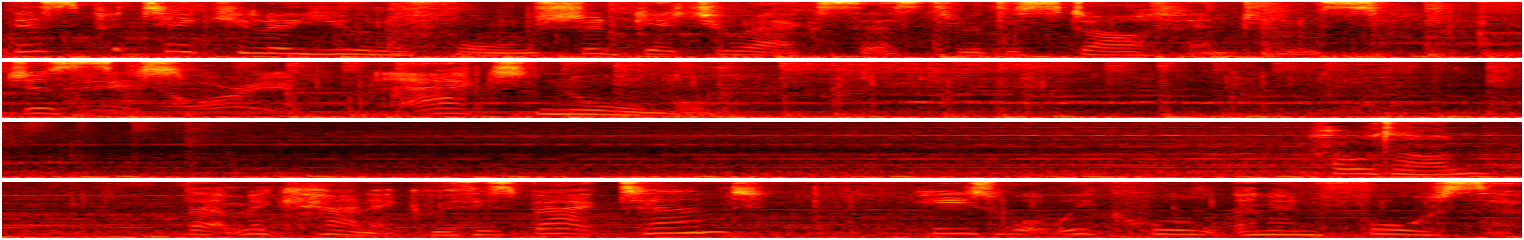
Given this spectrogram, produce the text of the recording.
This particular uniform should get you access through the staff entrance. Just Hey, how are you? act normal. Hold on. That mechanic with his back turned? He's what we call an enforcer.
